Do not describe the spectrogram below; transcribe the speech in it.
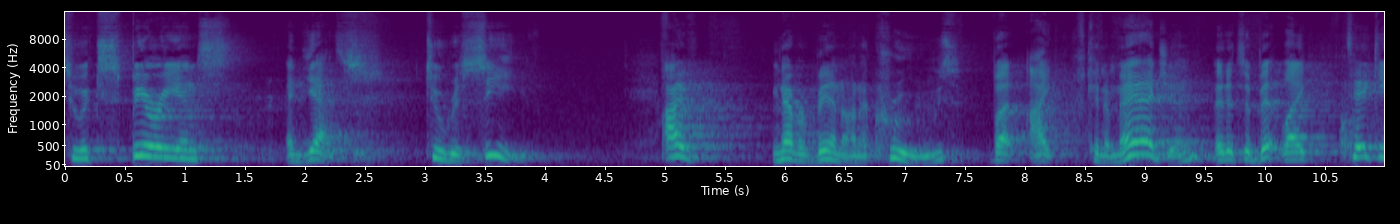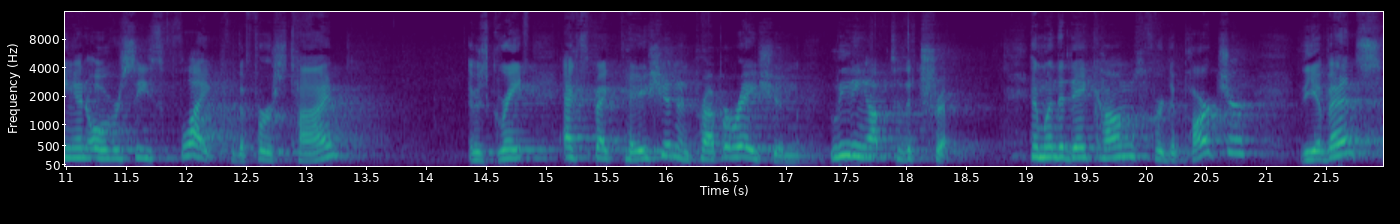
to experience, and yes, to receive. I've never been on a cruise, but I can imagine that it's a bit like taking an overseas flight for the first time. There's great expectation and preparation leading up to the trip. And when the day comes for departure, the events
